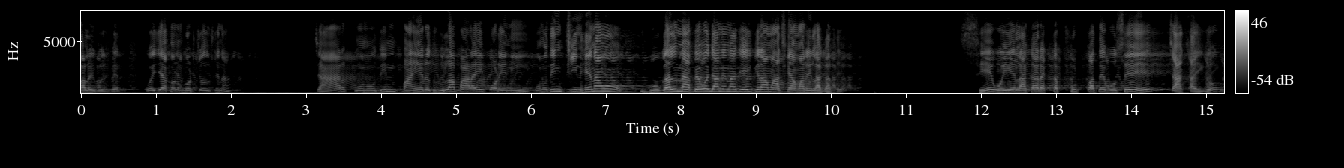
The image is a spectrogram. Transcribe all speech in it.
ভালোই বুঝবেন। ওই যে এখন ভোট চলছে না? যার কোনোদিন পায়ের ধুলা পাড়াই পড়েনি, কোনোদিন চিনহে নাও গুগল ম্যাপেও জানে না যে এই গ্রাম আছে আমার এলাকাতে। সে ওই এলাকার একটা ফুটপাতে বসে চা খাই গো।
